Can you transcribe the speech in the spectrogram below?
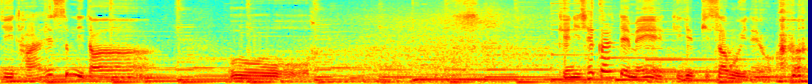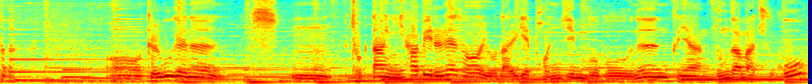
까지 다 했습니다. 오. 괜히 색깔 때문에 되게 비싸 보이네요. 어, 결국에는 음, 적당히 합의를 해서 요 날개 번진 부분은 그냥 눈 감아주고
